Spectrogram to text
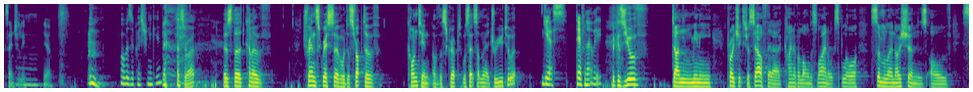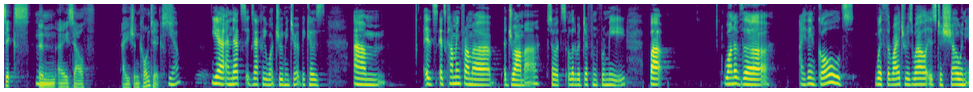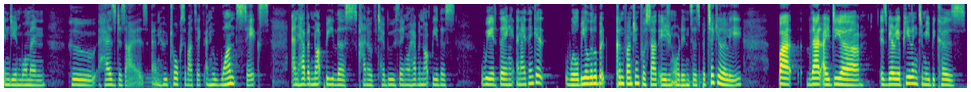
essentially. Yeah. What was the question again? That's right. Is the kind of transgressive or disruptive content of the script was that something that drew you to it? yes, definitely. Because you've done many projects yourself that are kind of along this line or explore similar notions of sex in a South Asian context. Yeah. Yeah, and that's exactly what drew me to it because um, it's it's coming from a, a drama, so it's a little bit different for me. But one of the, I think, goals with the writer as well is to show an Indian woman who has desires and who talks about sex and who wants sex and have it not be this kind of taboo thing or have it not be this weird thing. And I think it will be a little bit confronting for South Asian audiences, particularly. But that idea is very appealing to me because,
